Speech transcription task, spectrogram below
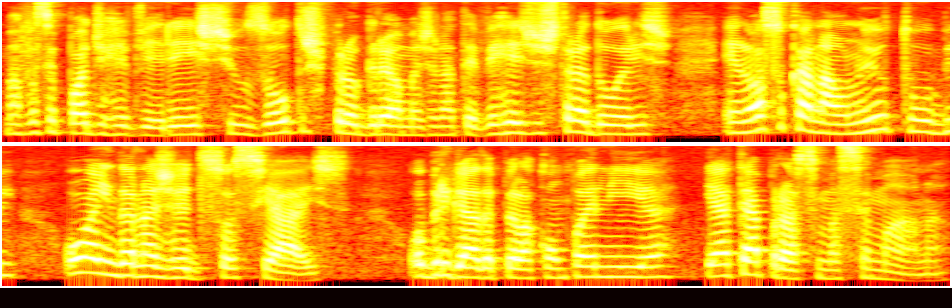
mas você pode rever este e os outros programas na TV Registradores, em nosso canal no YouTube ou ainda nas redes sociais. Obrigada pela companhia e até a próxima semana.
